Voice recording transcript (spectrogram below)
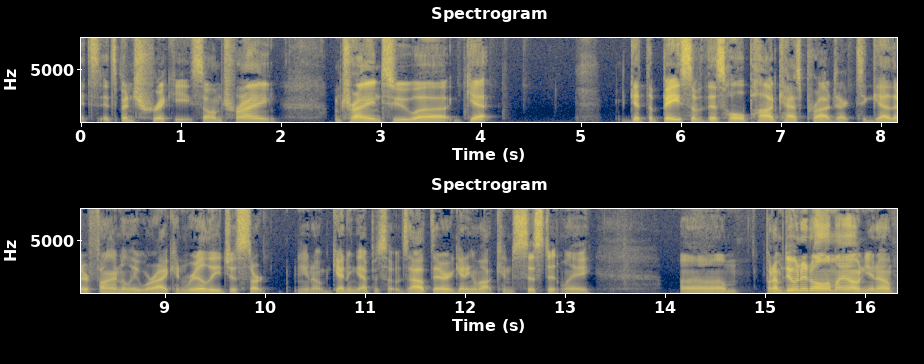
it's it's been tricky. So I'm trying I'm trying to uh get get the base of this whole podcast project together finally where I can really just start you know, getting episodes out there, getting them out consistently. Um, but I'm doing it all on my own, you know.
